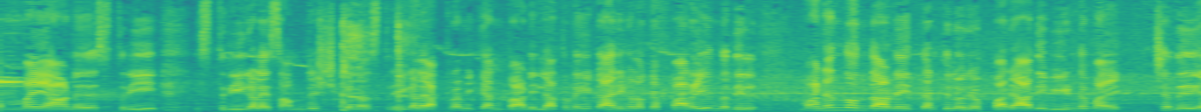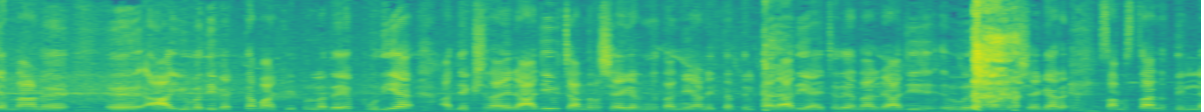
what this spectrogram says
അമ്മയാണ് സ്ത്രീ സ്ത്രീകളെ സംരക്ഷിക്കണം സ്ത്രീകളെ ആക്രമിക്കാൻ പാടില്ല തുടങ്ങിയ കാര്യങ്ങളൊക്കെ പറയുന്നതിൽ മനംനൊന്താണ് ഇത്തരത്തിലൊരു പരാതി വീണ്ടും അയച്ചത് എന്നാണ് ആ യുവതി വ്യക്തമാക്കിയിട്ടുള്ളത്. പുതിയ അധ്യക്ഷനായ രാജീവ് ചന്ദ്രശേഖരന് തന്നെയാണ് ഇത്തരത്തിൽ പരാതി അയച്ചത്. എന്നാൽ രാജീവ് ചന്ദ്രശേഖർ സംസ്ഥാനത്തില്ല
